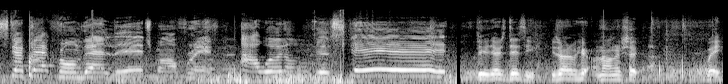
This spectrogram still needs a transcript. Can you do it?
step back from that ledge, my friend. I would understand. Dude, there's Dizzy. He's right over here. No, I'm gonna show you. Wait.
